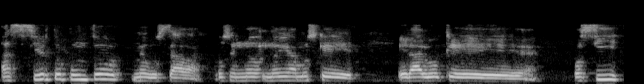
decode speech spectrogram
a cierto punto me gustaba. O sea, no, no digamos que era algo que, o sí,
